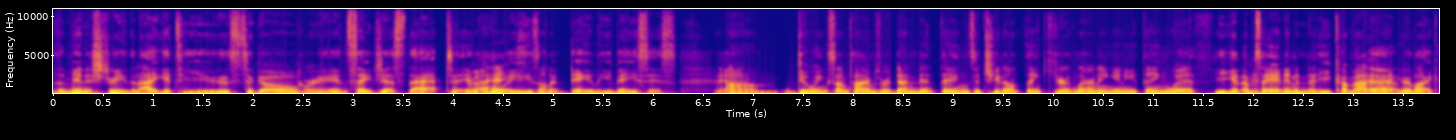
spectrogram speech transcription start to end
the ministry that I get to use to go over and say just that to Right. employees on a daily basis Yeah. um, doing sometimes redundant things that you don't think you're learning anything with. You get what I'm saying? And you come out of that and you're like,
